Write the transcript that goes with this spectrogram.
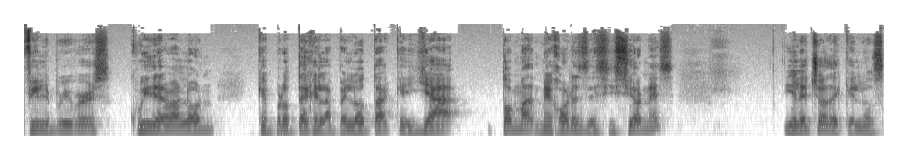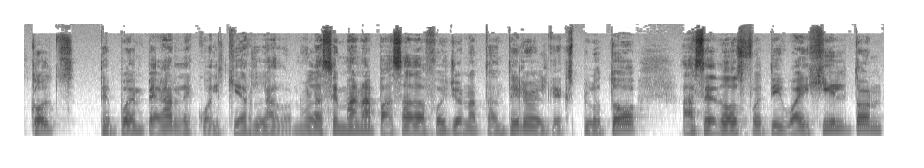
Philip Rivers cuida el balón, que protege la pelota, que ya toma mejores decisiones. Y el hecho de que los Colts te pueden pegar de cualquier lado, ¿no? La semana pasada fue Jonathan Taylor el que explotó, hace dos fue T.Y. Hilton,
